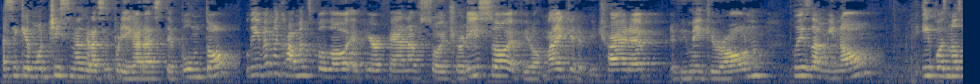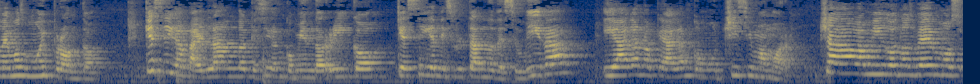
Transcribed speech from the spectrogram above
Así que muchísimas gracias por llegar a este punto. Leave in the comments below if you're a fan of soy chorizo, if you don't like it, if you tried it, if you make your own. Please let me know. Y pues nos vemos muy pronto. Que sigan bailando, que sigan comiendo rico, que sigan disfrutando de su vida y hagan lo que hagan con muchísimo amor. Chao amigos, nos vemos.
